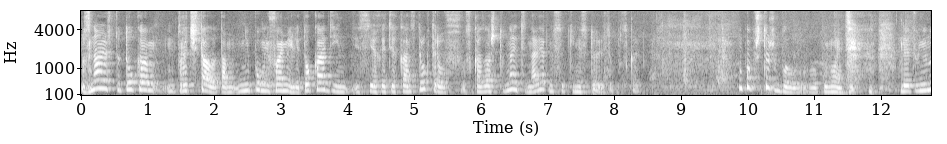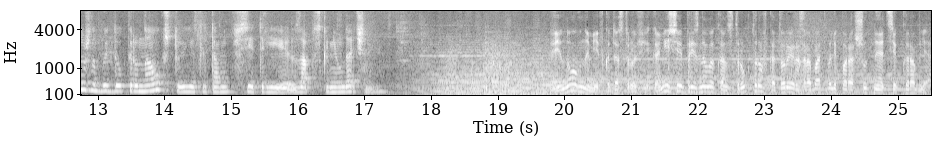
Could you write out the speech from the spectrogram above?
Знаю, что только прочитала, там, не помню фамилии, только один из всех этих конструкторов сказал, что, знаете, наверное, все-таки не стоит запускать. Ну, папа что же был, вы понимаете, для этого не нужно быть доктором наук, что если там все три запуска неудачные. Виновными в катастрофе комиссия признала конструкторов, которые разрабатывали парашютный отсек корабля,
